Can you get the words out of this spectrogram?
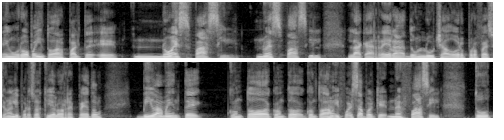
en Europa y en todas partes, eh, no es fácil. No es fácil la carrera de un luchador profesional y por eso es que yo lo respeto vivamente con, todo, con, todo, con toda mi fuerza porque no es fácil. Tú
